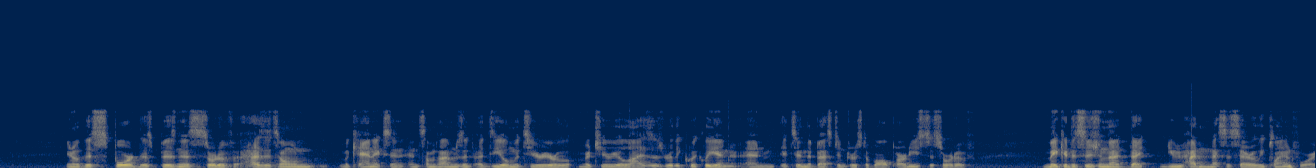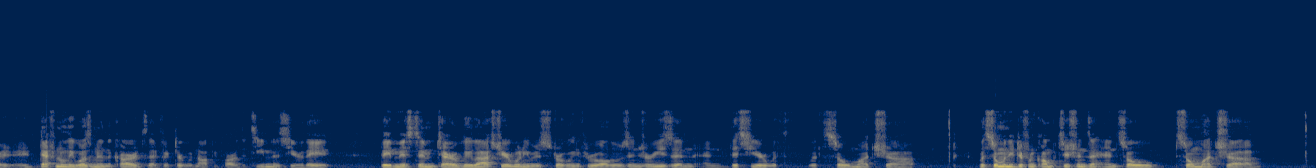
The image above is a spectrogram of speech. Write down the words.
you know this sport, this business, sort of has its own mechanics, and, and sometimes a, a deal material materializes really quickly, and and it's in the best interest of all parties to sort of make a decision that, that you hadn't necessarily planned for. It, it, definitely wasn't in the cards that Victor would not be part of the team this year. They they missed him terribly last year when he was struggling through all those injuries, and, and this year with with so much uh, with so many different competitions and so so much uh,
